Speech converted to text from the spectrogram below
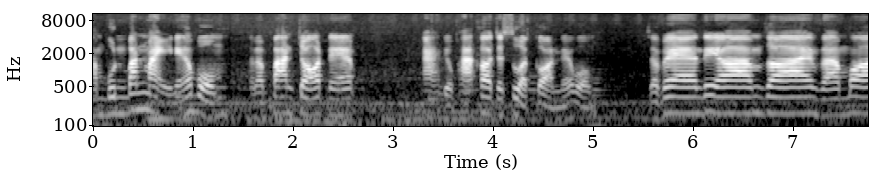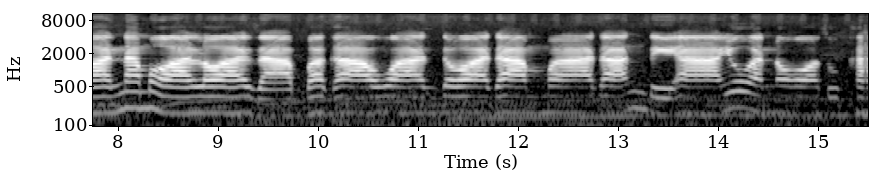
ทำบุญบ้านใหม่นะครับผมสำหรับบ้านจอร์ดนะครับอะเดี๋ยวพระก็จะสวดก่อนนะครับผมจะเป็นที่ออมซอยสามวันน้ำมนลอยสัพพะกาวันตัวธรรมาทันติอายุวันโนสุขะ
